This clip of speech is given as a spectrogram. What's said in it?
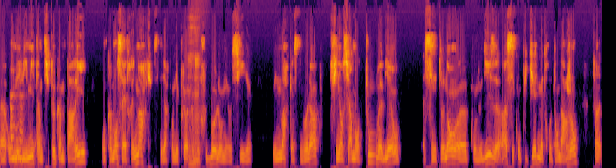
Euh, on est limite un petit peu comme Paris, on commence à être une marque, c'est-à-dire qu'on n'est plus un club de football, on est aussi une marque à ce niveau-là. Financièrement, tout va bien c'est étonnant euh, qu'on nous dise ah c'est compliqué de mettre autant d'argent. Enfin,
